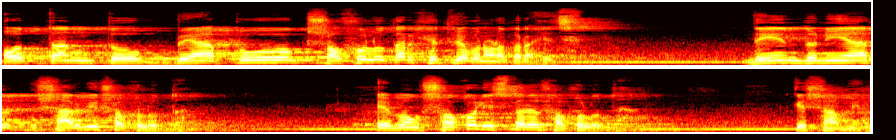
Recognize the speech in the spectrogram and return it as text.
অত্যন্ত ব্যাপক সফলতার ক্ষেত্রে বর্ণনা করা হয়েছে। দিন, দুনিয়ার সার্বিক সফলতা এবং সকল স্তরের সফলতা কে সামিল।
